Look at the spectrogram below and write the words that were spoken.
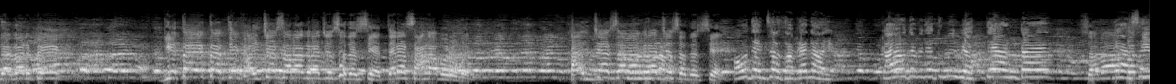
दगडफेक घेता येतात ते खालच्या सभागृहाचे सदस्य आहेत त्यांना सांगा बरोबर खालच्या सभागृहाचे सदस्य आहेत अहो त्यांचं सगळ्यांना आहे काय होतं म्हणजे तुम्ही व्यत्यय आणताय हे सभापती.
